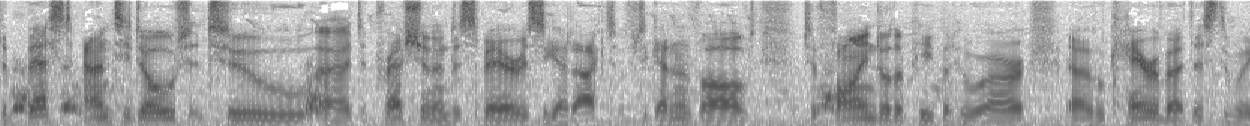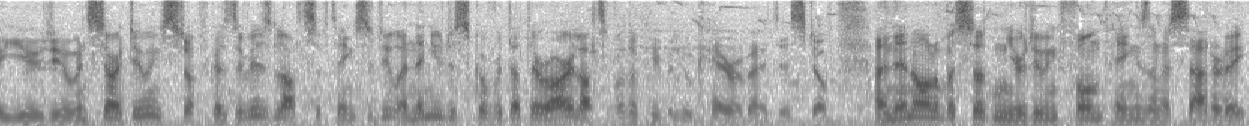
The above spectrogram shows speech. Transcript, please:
the best antidote to uh, depression and despair is to get active, to get involved, to find other people who are uh, who care about this the way you do, and start doing stuff because there is lots of things to do. And then you discover that there are lots of other people who care about this stuff. And then all of a sudden you're doing fun things on a Saturday,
